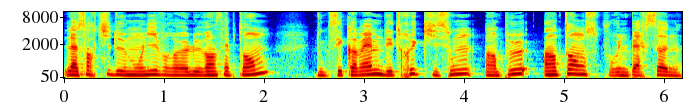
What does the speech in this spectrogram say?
la sortie de mon livre le 20 septembre. Donc c'est quand même des trucs qui sont un peu intenses pour une personne.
